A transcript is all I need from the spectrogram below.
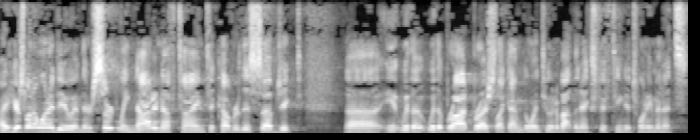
All right, here's what I want to do, and there's certainly not enough time to cover this subject uh, it, with a with a broad brush like I'm going to in about the next 15 to 20 minutes.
